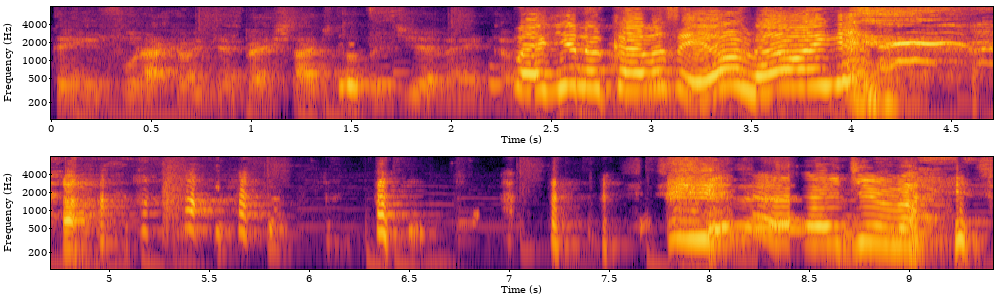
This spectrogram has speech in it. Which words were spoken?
tem furacão e tempestade todo dia, né? Então, Imagina o cara assim, eu não, hein? É, é demais.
